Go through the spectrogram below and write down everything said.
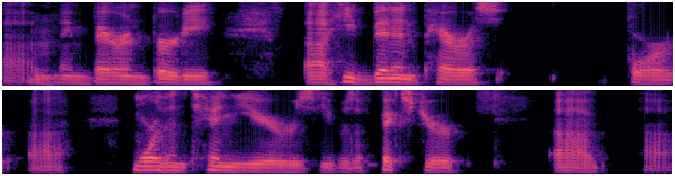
uh, mm. named Baron Bertie. Uh, he'd been in Paris for uh, more than 10 years. He was a fixture. Uh, uh,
